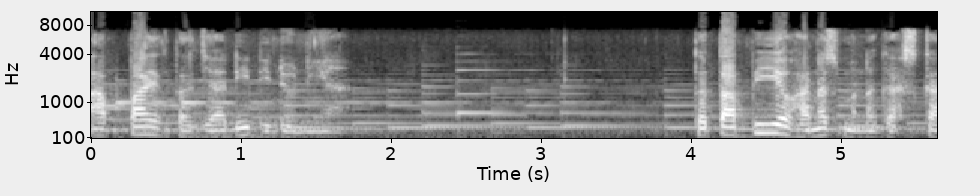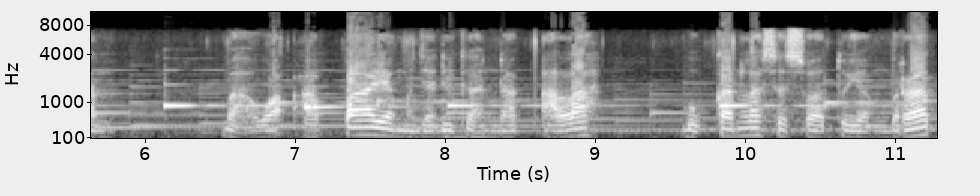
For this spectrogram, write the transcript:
apa yang terjadi di dunia. Tetapi Yohanes menegaskan bahwa apa yang menjadi kehendak Allah bukanlah sesuatu yang berat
